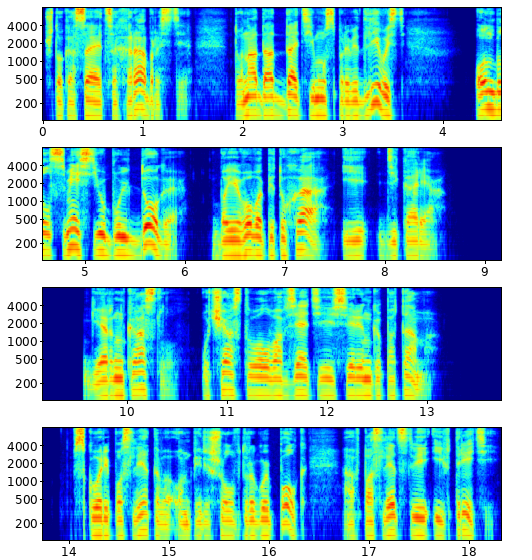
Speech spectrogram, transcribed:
Что касается храбрости, то надо отдать ему справедливость, он был смесью бульдога, боевого петуха и дикаря. Герн Кастл участвовал во взятии Серингопотама. Вскоре после этого он перешел в другой полк, а впоследствии и в третий.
